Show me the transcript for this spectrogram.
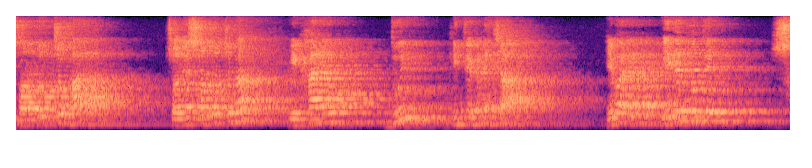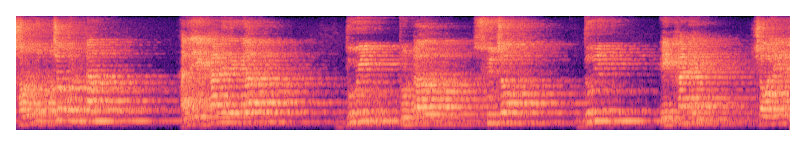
সর্বোচ্চ ঘাত চলের সর্বোচ্চ ঘাত এখানেও দুই, কিন্তু এখানে চার। এবারে এদের মধ্যে সর্বোচ্চ কোনটা? তাহলে এখানে দেখলাম দুই টোটাল সূচক, দুই এখানে চলের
